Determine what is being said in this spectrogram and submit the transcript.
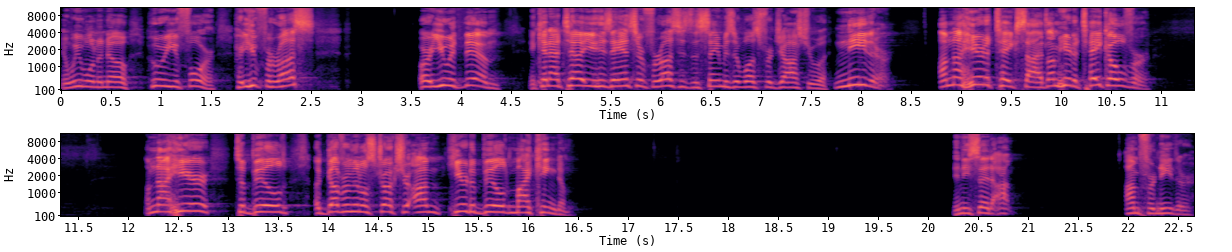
And we want to know who are you for? Are you for us or are you with them? And can I tell you, his answer for us is the same as it was for Joshua neither. I'm not here to take sides, I'm here to take over. I'm not here to build a governmental structure, I'm here to build my kingdom. And he said, I'm for neither.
